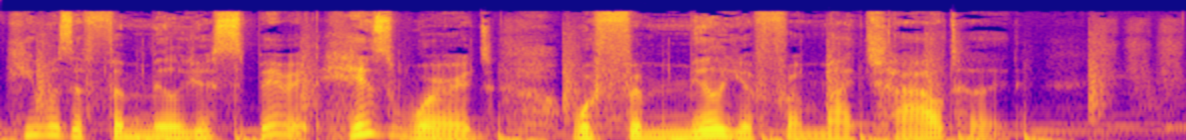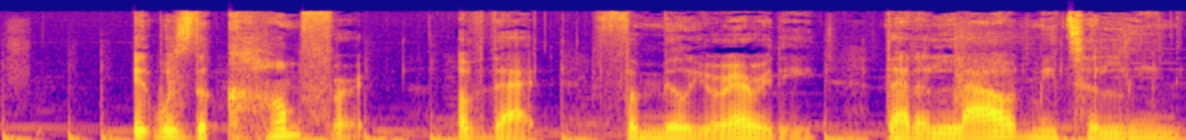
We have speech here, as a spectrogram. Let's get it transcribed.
He was a familiar spirit. His words were familiar from my childhood. It was the comfort of that familiarity that allowed me to lean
